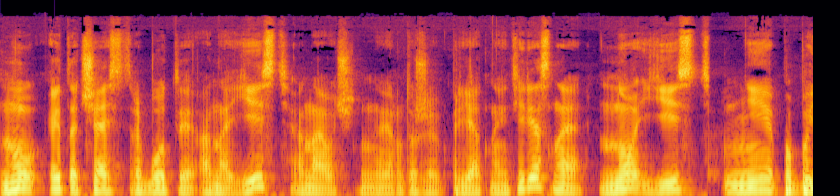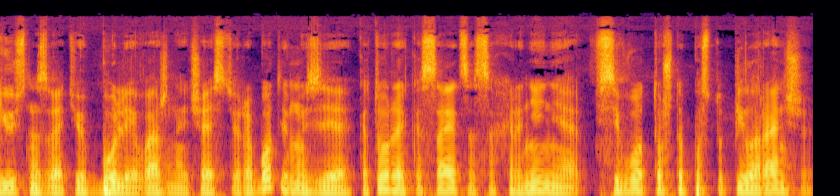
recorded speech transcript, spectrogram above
Ну, эта часть работы, она есть, она очень, наверное, тоже приятная интересная, но есть, не побоюсь назвать ее более важной частью работы музея, которая касается сохранения всего то, что поступило раньше.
